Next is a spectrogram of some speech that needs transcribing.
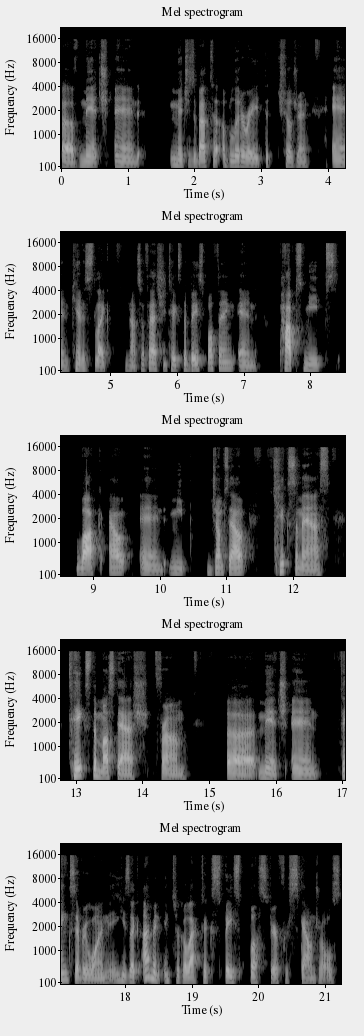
of Mitch, and Mitch is about to obliterate the children, and Candace is like, not so fast. She takes the baseball thing and pops Meap's lock out, and Meap jumps out, kicks some ass, takes the mustache from uh Mitch, and thanks everyone. He's like, I'm an intergalactic space buster for scoundrels.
